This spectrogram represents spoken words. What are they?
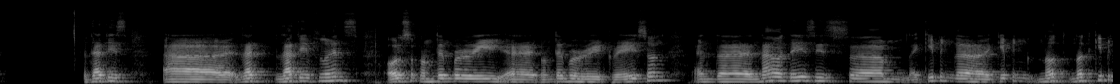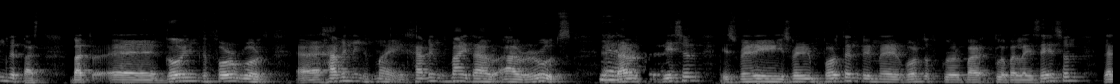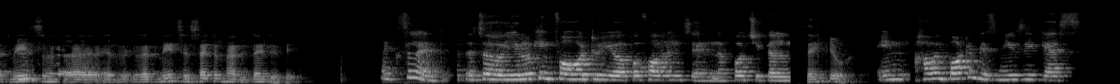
that is uh, that that influence also contemporary uh, contemporary creation and uh, nowadays is um, keeping uh, keeping not not keeping the past but uh, going forward uh, having in mind having in mind our, our roots and our tradition is very is very important in a world of global, globalization that Mm. needs uh, that needs a certain identity Excellent. So you're looking forward to your performance in Portugal. thank you In how important is music as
